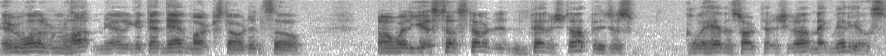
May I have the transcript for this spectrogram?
every one of them hot me to get that Denmark started. So, only way to get stuff started and finished up is just go ahead and start finishing up, make videos,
